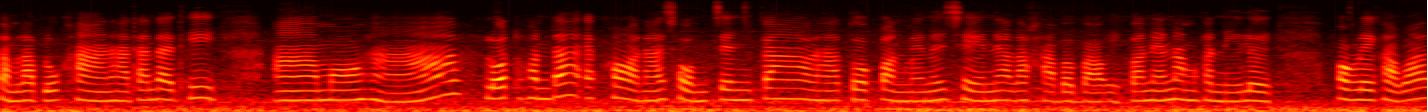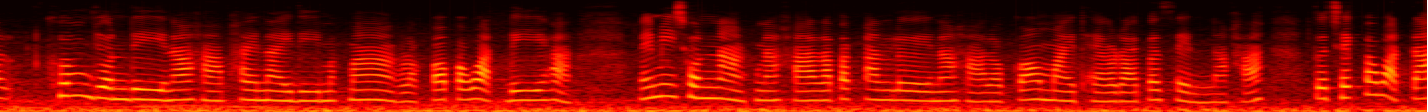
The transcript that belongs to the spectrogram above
สำหรับลูกค้านะคะ ท่านใดที่มองหารถ Honda Accord นะคะโฉม Gen 9 นะคะ ตัวก่อน Minor Change เนี่ยราคาเบาๆเอกก็แนะนำคันนี้เลย บอกเลยค่ะว่าเครื่องยนต์ดีนะคะ ภายในดีมากๆ แล้วก็ประวัติดีค่ะ ไม่มีชนหนักนะคะ รับประกันเลยนะคะ แล้วก็ไมล์แท้ร้อยเปอร์เซ็นต์นะคะ ตัวเช็คประวัติได้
